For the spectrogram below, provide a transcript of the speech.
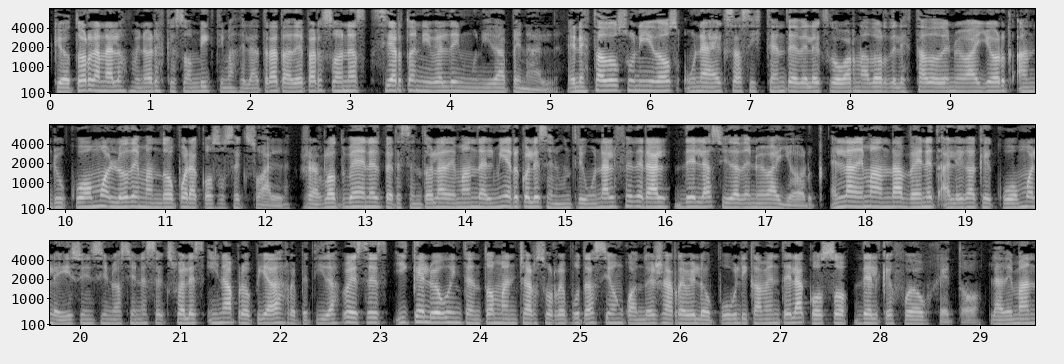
que otorgan a los menores que son víctimas de la trata de personas cierto nivel de inmunidad penal. En Estados Unidos, una ex asistente del ex gobernador del estado de Nueva York, Andrew Cuomo, lo demandó por acoso sexual. Charlotte Bennett presentó la demanda el miércoles en un tribunal federal de la ciudad de Nueva York. En la demanda, Bennett alega que Cuomo le hizo insinuaciones sexuales inapropiadas repetidas veces y que luego intentó manchar su reputación cuando ella reveló públicamente el acoso del que fue objeto. La demanda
